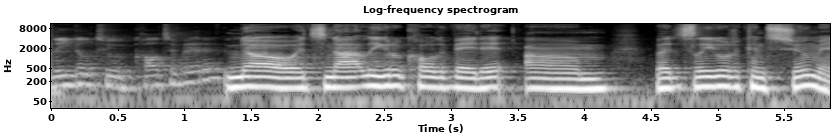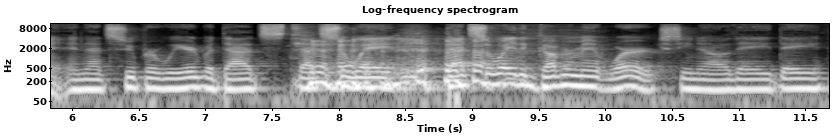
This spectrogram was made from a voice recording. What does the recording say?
legal to cultivate it? No, it's not legal to cultivate it. Um, but it's legal to consume it, and that's super weird. But that's that's the way that's the way the government works. You know, they they,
